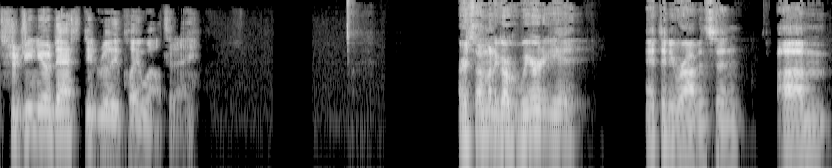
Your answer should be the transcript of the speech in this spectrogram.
Serginho Dest did really play well today. All right, so I'm gonna go we already hit Anthony Robinson. Um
